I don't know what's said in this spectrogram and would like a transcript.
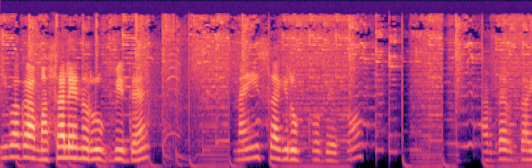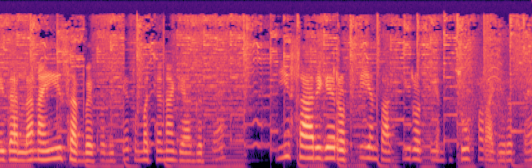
ಇವಾಗ ಮಸಾಲೆಯನ್ನು ರುಬ್ಬಿದೆ. ನೈಸಾಗಿ ರುಬ್ಕೋಬೇಕು. ಅರ್ಧ ಅರ್ಧ ಇದಲ್ಲ, ನೈಸ್ ಆಗಬೇಕು ಅದಕ್ಕೆ, ತುಂಬ ಚೆನ್ನಾಗಿ ಆಗುತ್ತೆ. ಈ ಸಾರಿಗೆ ರೊಟ್ಟಿ ಅಂತ, ಅಕ್ಕಿ ರೊಟ್ಟಿ ಅಂತ ಸೂಪರ್ ಆಗಿರುತ್ತೆ.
